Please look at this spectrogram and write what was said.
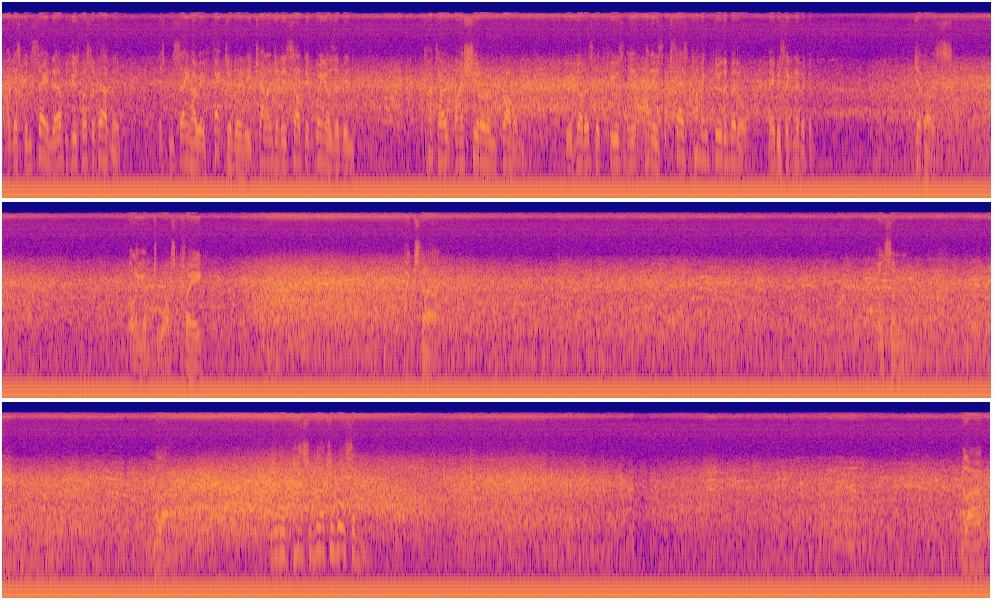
I've just been saying there, but Hughes must have heard me. Just been saying how effectively the challenge of the Celtic wingers have been cut out by Shearer and Provan. You'd notice that Hughes had, had his success coming through the middle, maybe significant. Divers. Rolling it towards Craig. Baxter. Wilson. Millar. will pass from Millar to Wilson. Millar.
